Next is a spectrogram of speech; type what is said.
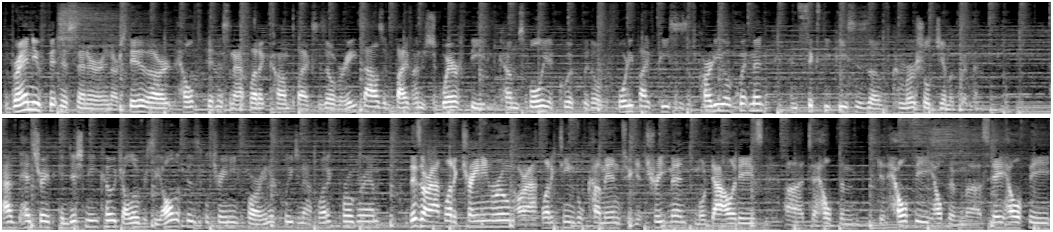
The brand new fitness center in our state-of-the-art health, fitness, and athletic complex is over 8,500 square feet and comes fully equipped with over 45 pieces of cardio equipment and 60 pieces of commercial gym equipment. As the head strength conditioning coach, I'll oversee all the physical training for our intercollegiate athletic program. This is our athletic training room. Our athletic teams will come in to get treatment, modalities, uh, to help them get healthy, help them uh, stay healthy,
